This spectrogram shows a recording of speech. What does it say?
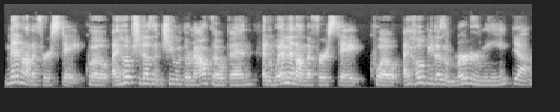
men on a first date, quote, I hope she doesn't chew with her mouth open. And women on the first date, quote, I hope he doesn't murder me. yeah,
